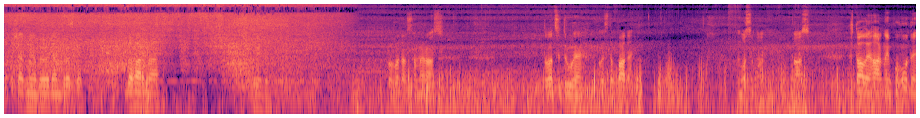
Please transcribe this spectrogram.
Ну, зараз ми його проведемо трошки до гарного виду. Погода в самий раз. 22 листопада. Носимо газ. Ждали гарної погоди,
